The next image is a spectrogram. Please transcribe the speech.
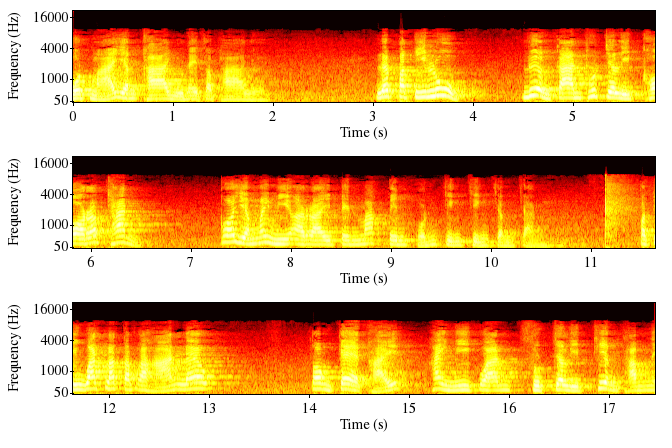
กฎหมายยังคาอยู่ในสภาเลย และปฏิรูปเรื่องการทุจริตคอร์รัปชันก็ยังไม่มีอะไรเป็นมรรคเป็นผลจริง ๆ จังๆ ปฏิวัติรัฐประหารแล้วต้องแก้ไขให้มีความสุจริตเที่ยงธรรมใน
